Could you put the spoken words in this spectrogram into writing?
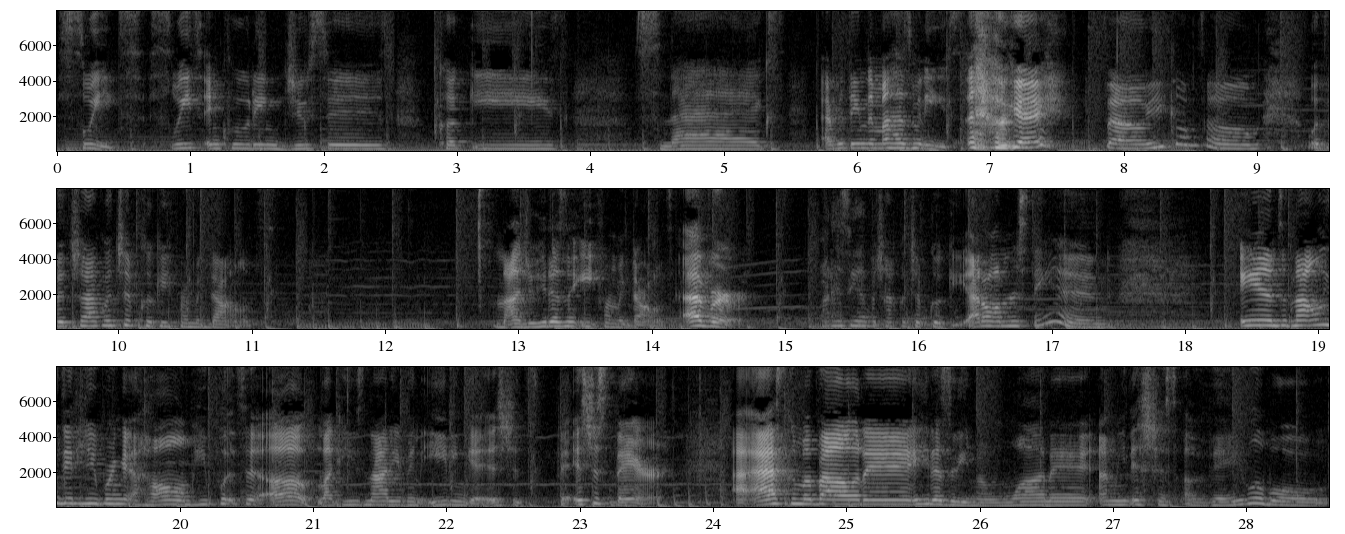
sweets, sweets including juices, cookies, snacks, everything that my husband eats, okay? So he comes home with a chocolate chip cookie from McDonald's. Mind you, he doesn't eat from McDonald's, ever. Why does he have a chocolate chip cookie? I don't understand. And not only did he bring it home, he puts it up like he's not even eating it. It's just, it's just there. I asked him about it. He doesn't even want it. I mean, it's just available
